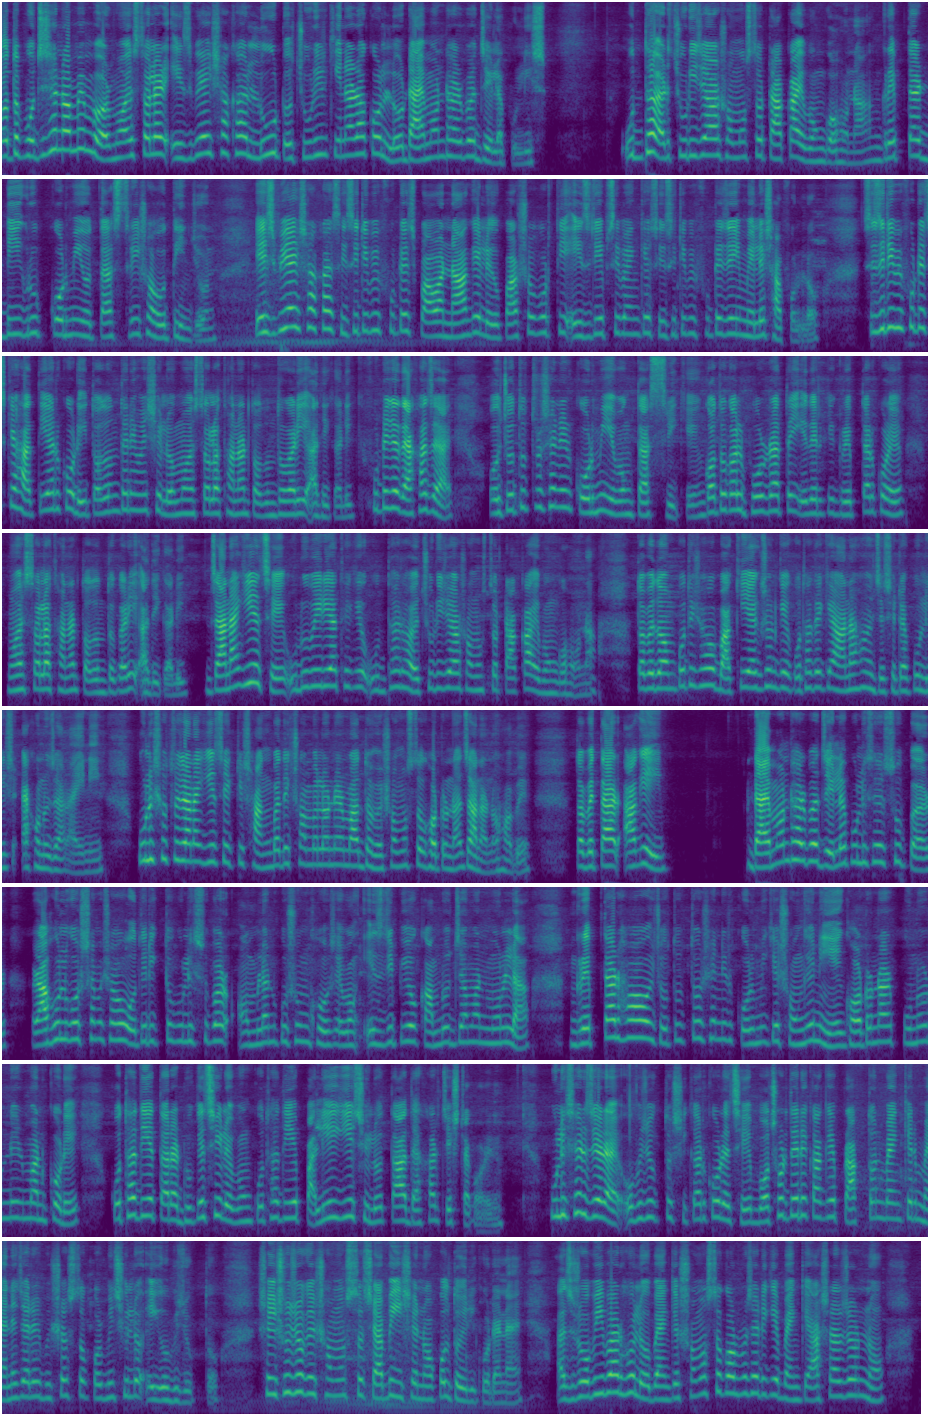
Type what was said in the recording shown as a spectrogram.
গত পঁচিশে November মহেশতলার SBI শাখা লুট ও চুরির কিনারা করল ডায়মন্ড হারবার জেলা পুলিশ। উদ্ধার, চুরি যাওয়া সমস্ত টাকা এবং গহনা। গ্রেপ্তার ডি গ্রুপ কর্মী ও তার স্ত্রী সহ তিনজন। এসবিআই শাখা সিসিটিভি ফুটেজ পাওয়া না গেলেও পার্শ্ববর্তী এইচডিএফসি ব্যাংকের সিসিটিভি ফুটেজেই মেলে সাফল্য। সিসিটিভি ফুটেজকে হাতিয়ার করেই তদন্তে নেমেছিল মহেশতলা থানার তদন্তকারী আধিকারিক। ফুটেজে দেখা যায়, ওই চতুর্থ শ্রেণির কর্মী এবং তার স্ত্রীকে। গতকাল ভোর রাতেই এদেরকে গ্রেপ্তার করে মহেশতলা থানার তদন্তকারী আধিকারিক। জানা গিয়েছে উলুবেরিয়া থেকে উদ্ধার হয় চুরি যাওয়া সমস্ত টাকা এবং গহনা। তবে দম্পতি সহ বাকি একজনকে কোথা থেকে আনা হয়েছে সেটা পুলিশ এখনও জানায়নি। পুলিশ সূত্রে জানা গিয়েছে, একটি সাংবাদিক সম্মেলনের মাধ্যমে সমস্ত ঘটনা জানানো হবে। তবে তার আগেই ডায়মন্ড হারবার জেলা পুলিশের সুপার রাহুল গোস্বামী সহ অতিরিক্ত পুলিশ সুপার অম্লান কুসুম ঘোষ এবং এসডিপিও কামরুজ্জামান মোল্লা গ্রেপ্তার হওয়া ওই চতুর্থ শ্রেণির কর্মীকে সঙ্গে নিয়ে ঘটনার পুনর্নির্মাণ করে কোথা দিয়ে তারা ঢুকেছিল এবং কোথা দিয়ে পালিয়ে গিয়েছিল তা দেখার চেষ্টা করেন। পুলিশের জেরায় অভিযুক্ত স্বীকার করেছে, বছর দেড়েক আগে প্রাক্তন ব্যাংকের ম্যানেজারের বিশ্বস্ত কর্মী ছিল এই অভিযুক্ত। সেই সুযোগে সমস্ত চাবি সে নকল তৈরি করে নেয়। আজ রবিবার হলেও ব্যাংকের সমস্ত কর্মচারীকে ব্যাংকে আসার জন্য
